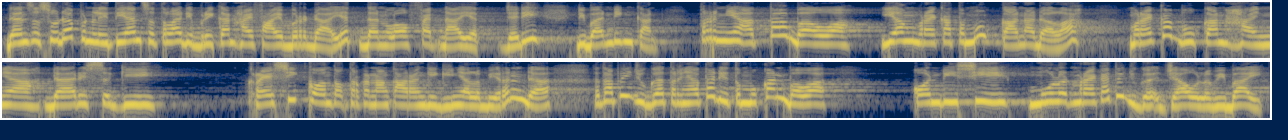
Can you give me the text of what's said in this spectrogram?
dan sesudah penelitian setelah diberikan high fiber diet dan low fat diet. Jadi dibandingkan ternyata bahwa yang mereka temukan adalah mereka bukan hanya dari segi resiko untuk terkena karang giginya lebih rendah, tetapi juga ternyata ditemukan bahwa kondisi mulut mereka itu juga jauh lebih baik.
